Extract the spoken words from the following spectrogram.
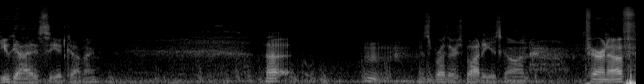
you guys see it coming. Uh, hmm, his brother's body is gone. Fair enough.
